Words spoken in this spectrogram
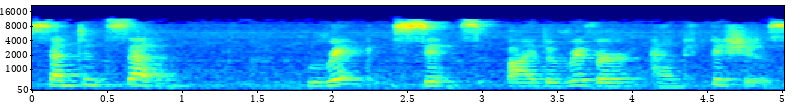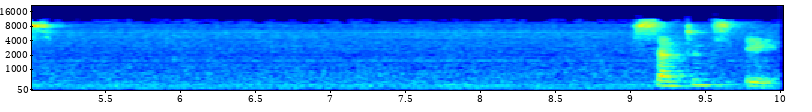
Sentence 7. Rick sits by the river and fishes. Sentence 8.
